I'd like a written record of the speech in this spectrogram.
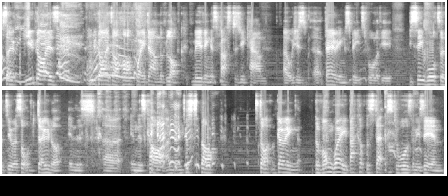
So you guys, you guys are halfway down the block, moving as fast as you can, uh, which is uh, varying speeds for all of you. You see Walter do a sort of donut in this uh, in this car, and then just start start going the wrong way back up the steps towards the museum.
